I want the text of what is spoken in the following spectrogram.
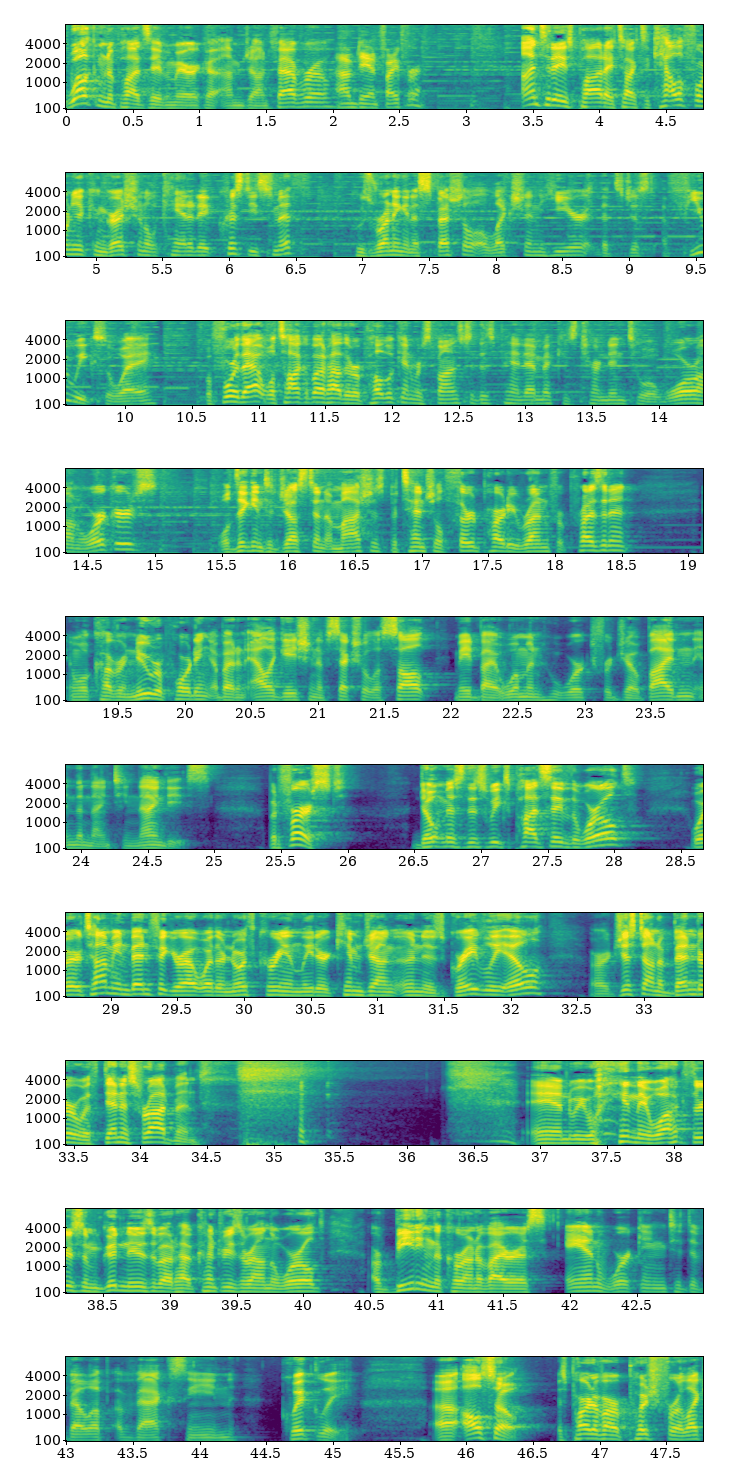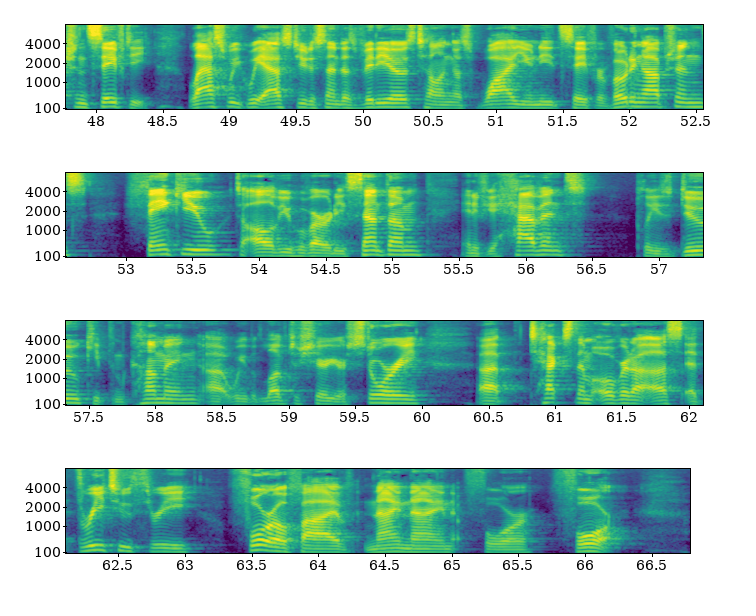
Welcome to Pod Save America. I'm Jon Favreau. I'm Dan Pfeiffer. On today's pod, I talked to California congressional candidate Christy Smith, who's running in a special election here that's just a few weeks away. Before that, we'll talk about how the Republican response to this pandemic has turned into a war on workers. We'll dig into Justin Amash's potential third party run for president, and we'll cover new reporting about an allegation of sexual assault made by a woman who worked for Joe Biden in the 1990s. But first, don't miss this week's Pod Save the World where Tommy and Ben figure out whether North Korean leader Kim Jong un is gravely ill or just on a bender with Dennis Rodman. and we and they walk through some good news about how countries around the world are beating the coronavirus and working to develop a vaccine quickly. Uh, also, as part of our push for election safety, last week we asked you to send us videos telling us why you need safer voting options. Thank you to all of you who've already sent them. And if you haven't, please do keep them coming. Uh, we would love to share your story. Uh, text them over to us at 323 405 9944.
